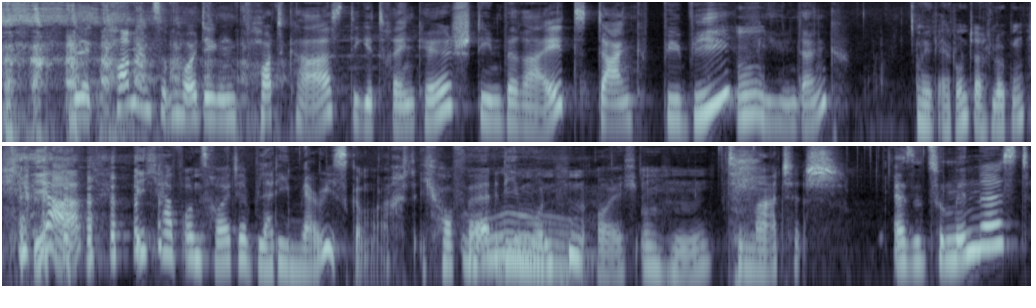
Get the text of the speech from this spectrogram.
Willkommen zum heutigen Podcast. Die Getränke stehen bereit. Dank Bibi. Vielen Dank. Mir gleich runterschlucken. Ja, ich habe uns heute Bloody Marys gemacht. Ich hoffe, die munden euch. Mhm. Thematisch. Also zumindest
